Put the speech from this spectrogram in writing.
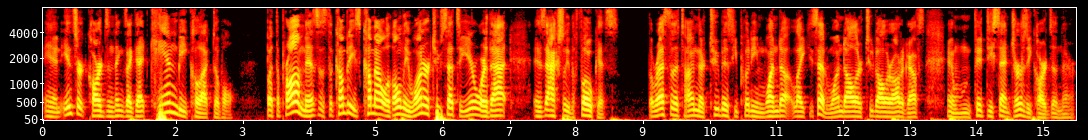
and insert cards and things like that can be collectible. But the problem is is the companies come out with only one or two sets a year where that is actually the focus. The rest of the time, they're too busy putting one, like you said, one dollar, two dollar autographs and fifty cent jersey cards in there.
